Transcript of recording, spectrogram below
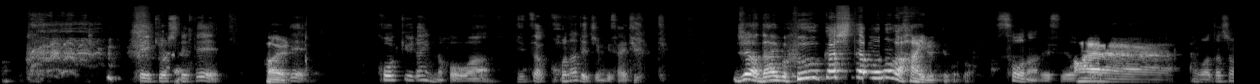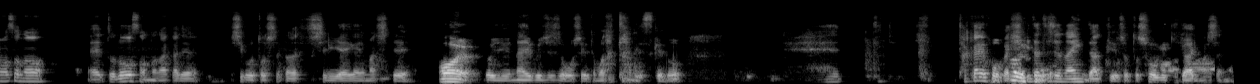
提供してて、はい。で、高級ラインの方は、実は粉で準備されてるって。じゃあ、だいぶ風化したものが入るってこと？そうなんですよ。私もその、えっとローソンの中で仕事をしてた知り合いがいまして、はい。そういう内部事情を教えてもらったんですけど、えー高い方が引き立てじゃないんだっていうちょっと衝撃がありましたね。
